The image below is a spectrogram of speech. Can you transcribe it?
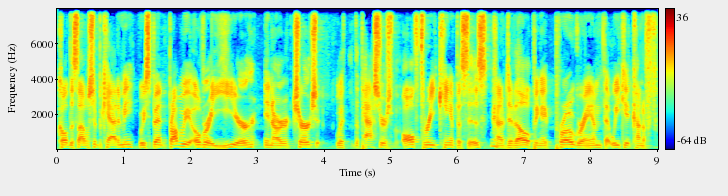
called Discipleship Academy. We spent probably over a year in our church with the pastors of all three campuses, kind of developing a program that we could kind of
